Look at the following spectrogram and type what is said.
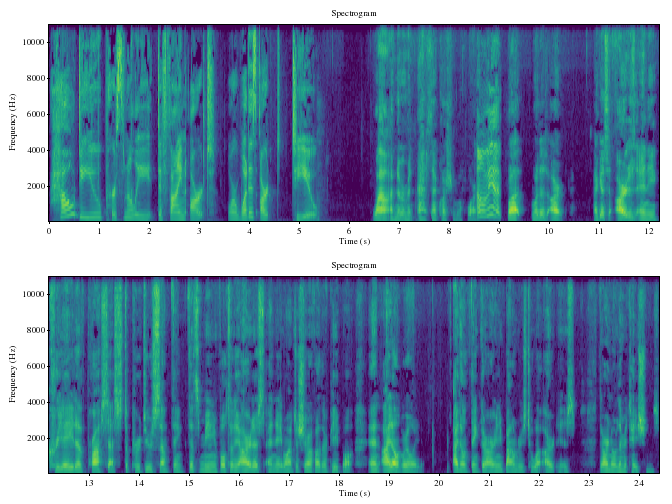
how do you personally define art, or what is art to you? Wow, I've never been asked that question before. Oh, man. But what is art? I guess art is any creative process to produce something that's meaningful to the artist and they want to share with other people. And I don't really, I don't think there are any boundaries to what art is. There are no limitations.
